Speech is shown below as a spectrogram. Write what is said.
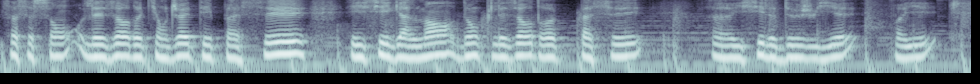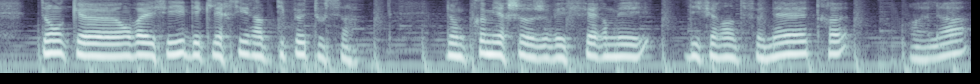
Ça ce sont les ordres qui ont déjà été passés et ici également donc les ordres passés euh, ici le 2 juillet voyez. Donc euh, on va essayer d'éclaircir un petit peu tout ça. Donc première chose je vais fermer différentes fenêtres, voilà.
